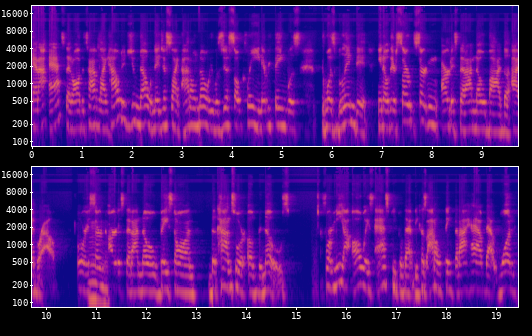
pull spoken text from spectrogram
And I ask that all the time, like, how did you know? And they're just like, I don't know. It was just so clean. Everything was was blended. You know, there's certain certain artists that I know by the eyebrow, or mm. certain artists that I know based on the contour of the nose. For me, I always ask people that because I don't think that I have that one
